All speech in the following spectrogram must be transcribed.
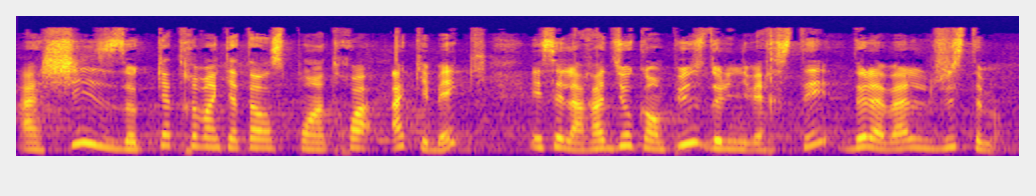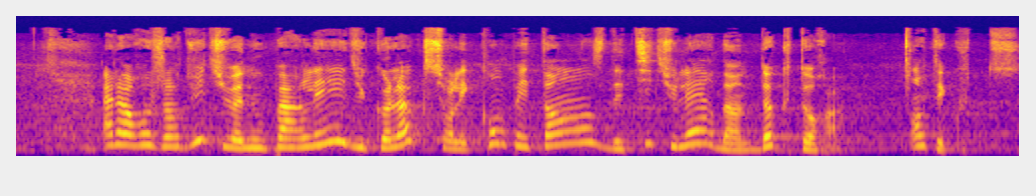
à Chise au 94.3 à Québec et c'est la radio campus de l'université de Laval justement. Alors aujourd'hui, tu vas nous parler du colloque sur les compétences des titulaires d'un doctorat. On t'écoute.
